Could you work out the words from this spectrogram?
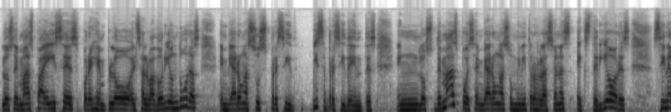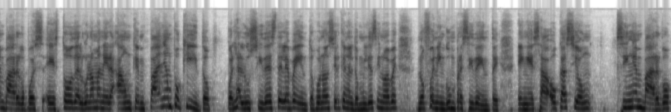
los demás países, por ejemplo, El Salvador y Honduras, enviaron a sus vicepresidentes. En los demás, pues, enviaron a sus ministros de Relaciones Exteriores. Sin embargo, pues, esto de alguna manera, aunque empaña un poquito, pues, la lucidez del evento, es bueno decir que en el 2019 no fue ningún presidente en esa ocasión sin embargo,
